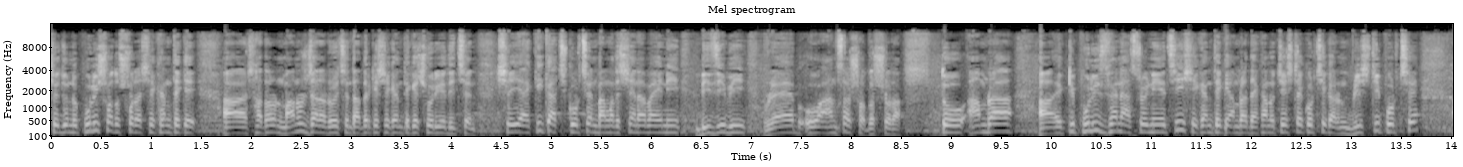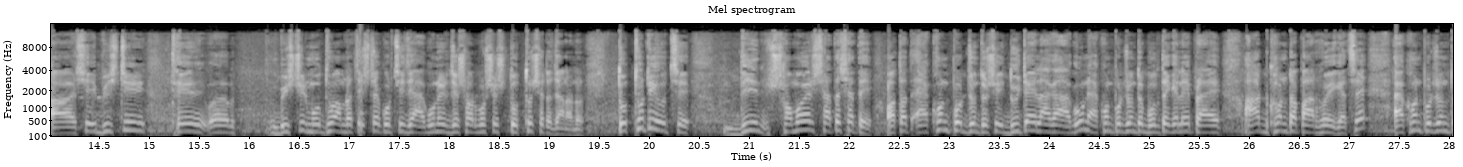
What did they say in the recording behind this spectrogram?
সেজন্য পুলিশ সদস্যরা সেখান থেকে সাধারণ মানুষ যারা রয়েছেন তাদেরকে সেখান থেকে সরিয়ে দিচ্ছেন। সেই একই কাজ করছেন বাংলাদেশ সেনাবাহিনী বিজিবি র্যাব ও আনসার সদস্যরা। তো আমরা একটি পুলিশ ভ্যানে আশ্রয় নিয়েছি। সেখান থেকে আমরা দেখানোর চেষ্টা করছি, কারণ বৃষ্টি পড়ছে। সেই বৃষ্টির বৃষ্টির মধ্যেও আমরা চেষ্টা করছি যে আগুনের যে সর্বশেষ তথ্য সেটা জানানোর। তথ্যটি হচ্ছে, দিন, সময়ের সাথে সাথে, অর্থাৎ এখন পর্যন্ত সেই দুইটাই লাগা আগুন, এখন পর্যন্ত বলতে গেলে প্রায় আট ঘণ্টা পার হয়ে গেছে। এখন পর্যন্ত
